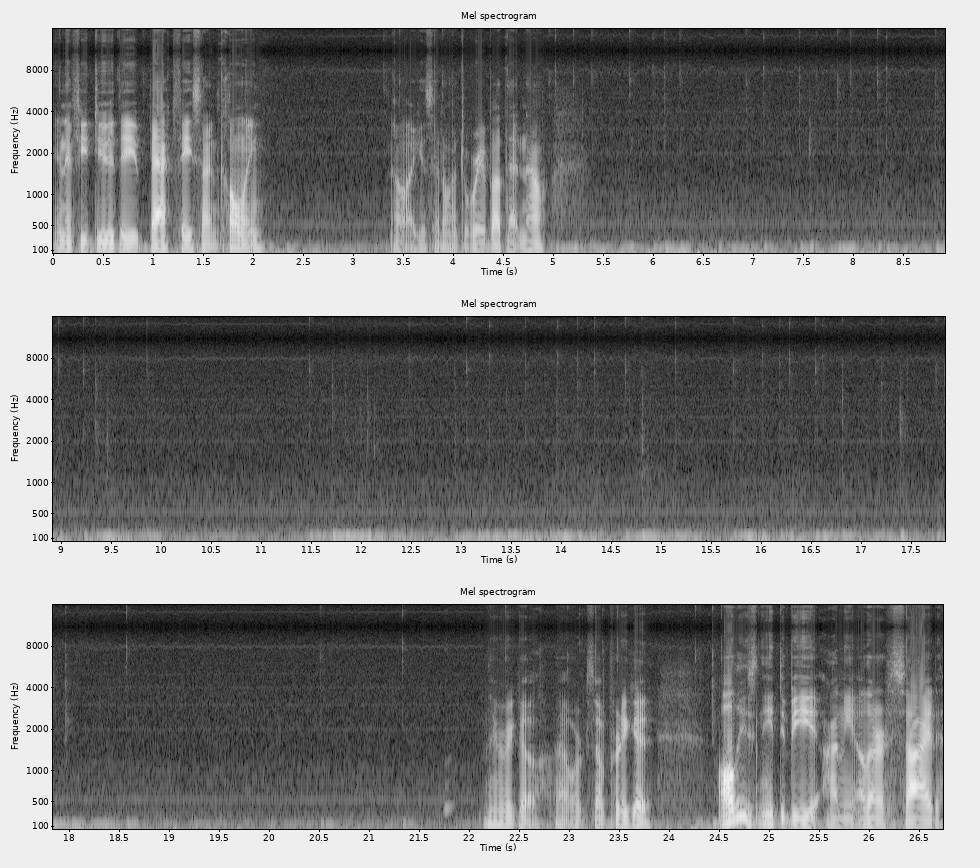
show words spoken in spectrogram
And if you do the back face on culling, oh, I guess I don't have to worry about that now. There we go. That works out pretty good. All these need to be on the other side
